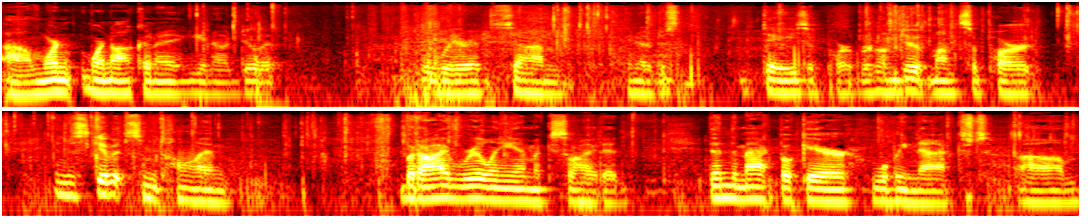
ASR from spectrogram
Um, we're we're not going to you know do it where it's um, you know just days apart. We're going to do it months apart and just give it some time. But I really am excited. Then the MacBook Air will be next. Um,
